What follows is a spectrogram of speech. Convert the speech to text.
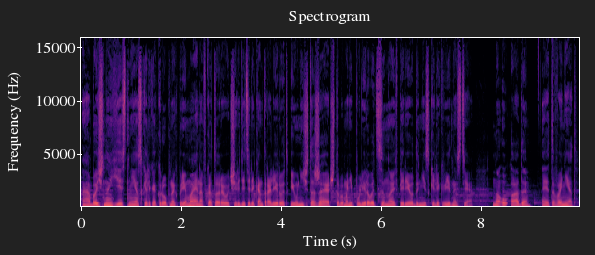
Обычно есть несколько крупных примайнов, которые учредители контролируют и уничтожают, чтобы манипулировать ценой в периоды низкой ликвидности. Но у ада этого нет.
